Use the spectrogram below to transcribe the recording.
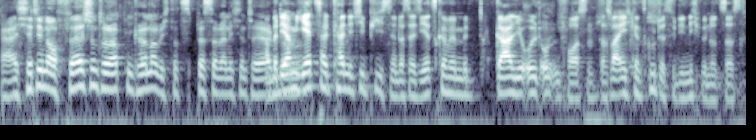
Ja, ich hätte ihn auch Flash interrupten können, aber ich dachte, es ist besser, wenn ich hinterher Aber die haben jetzt halt keine TPs, ne? Das heißt, jetzt können wir mit Galio Ult unten forcen. Das war eigentlich ganz gut, dass du die nicht benutzt hast.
